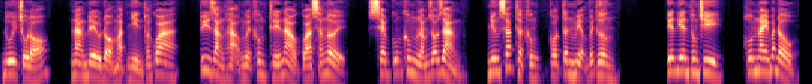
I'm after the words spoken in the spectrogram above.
đuôi chỗ đó, nàng đều đỏ mặt nhìn thoáng qua, tuy rằng Hạo Nguyệt không thế nào quá sáng ngời, xem cũng không lắm rõ ràng, nhưng xác thật không có tân miệng vết thương. Tiên Yên thông chi, hôm nay bắt đầu,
